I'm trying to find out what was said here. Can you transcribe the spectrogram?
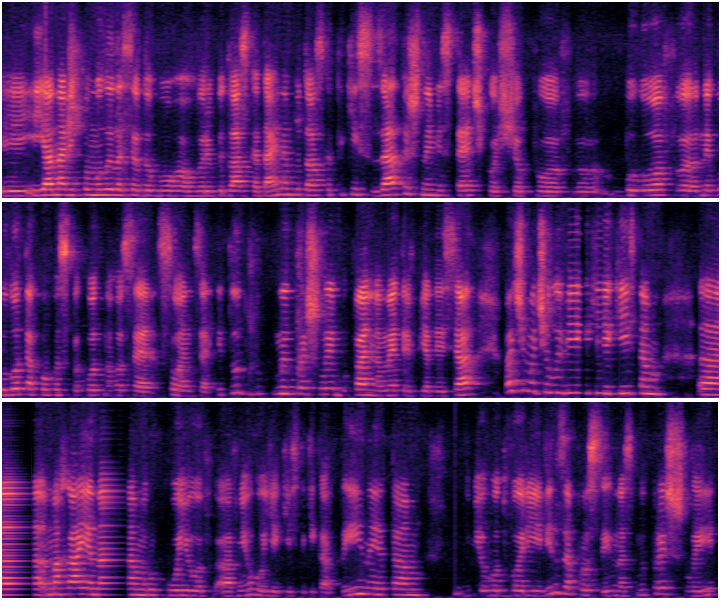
І я навіть помолилася до Бога. Говорю, будь ласка, дай нам, будь ласка, таке затишне містечко, щоб е, було не було такого спекотного сонця. І тут ми пройшли буквально метрів 50. Бачимо чоловік, якийсь там е, махає нам рукою, а в нього якісь такі картини там в його дворі. Він запросив нас, ми прийшли.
